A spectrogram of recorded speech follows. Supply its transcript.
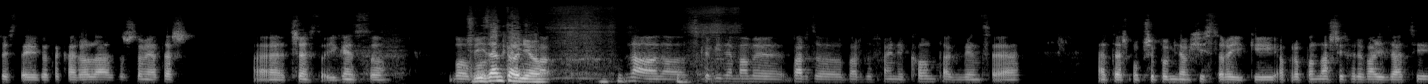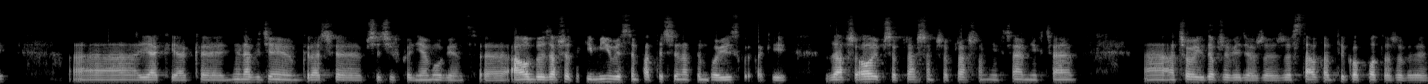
to jest ta jego taka rola. Zresztą ja też często i gęsto. Bo, Czyli bo z Antonio. Ma, no, no, z Kevinem mamy bardzo, bardzo fajny kontakt, więc ja też mu przypominam historyjki a propos naszych rywalizacji jak, jak e, nienawidziłem grać e, przeciwko niemu, więc e, a on był zawsze taki miły, sympatyczny na tym boisku, taki zawsze oj, przepraszam, przepraszam, nie chciałem, nie chciałem, a człowiek dobrze wiedział, że, że stał tam tylko po to, żeby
